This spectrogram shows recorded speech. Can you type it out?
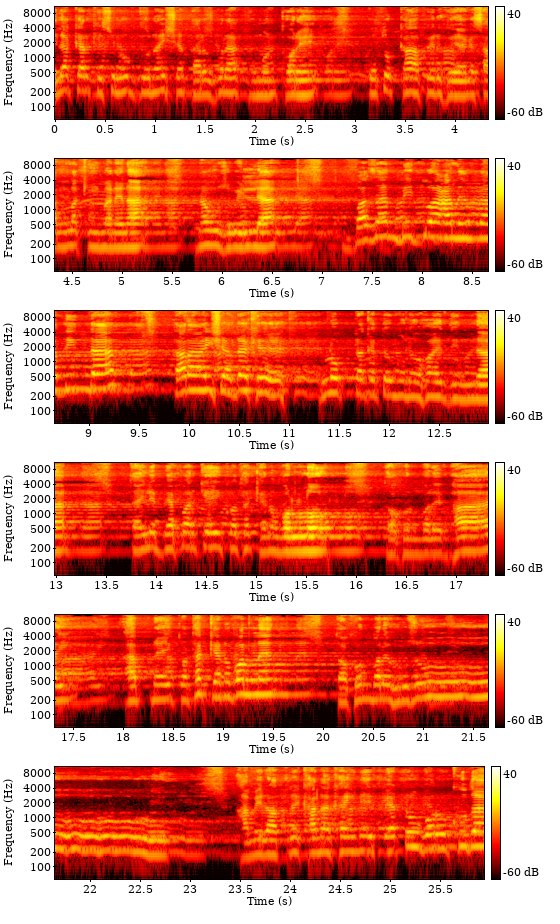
এলাকার কিছু লোকজন এসে তার উপরে আক্রমণ করে। কত কাফের হয়ে গেছে, আল্লাহ কি মানে না? নাউজুবিল্লাহ। বাজান বিজ্ঞ আলেমরা দিনদার তারা আইসা দেখে লোকটাকে তো মনে হয় দিনদার তাইলে ব্যাপারকে এই কথা কেন বলল? তখন বলে, ভাই, আপনি এই কথা কেন বললেন? তখন বলে, হুজুর, আমি রাত্রে খানা খাইনি, পেটও বড় ক্ষুধা।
